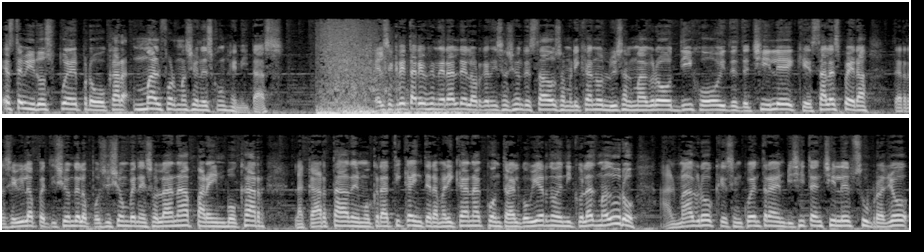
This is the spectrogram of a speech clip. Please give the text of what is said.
este virus puede provocar malformaciones congénitas. El secretario general de la Organización de Estados Americanos, Luis Almagro, dijo hoy desde Chile que está a la espera de recibir la petición de la oposición venezolana para invocar la Carta Democrática Interamericana contra el gobierno de Nicolás Maduro. Almagro, que se encuentra en visita en Chile, subrayó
